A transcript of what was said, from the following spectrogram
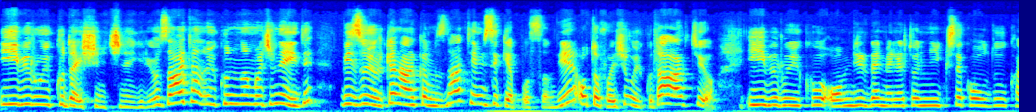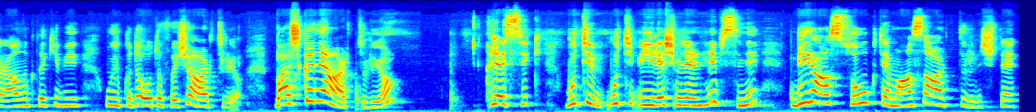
iyi bir uyku da işin içine giriyor. Zaten uykunun amacı neydi? Biz uyurken arkamızdan temizlik yapılsın diye otofaji uykuda artıyor. İyi bir uyku, 11'de melatonin yüksek olduğu karanlıktaki bir uykuda otofaji artırıyor. Başka ne artırıyor? Klasik bu tip bu tip iyileşmelerin hepsini biraz soğuk teması arttırır. İşte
